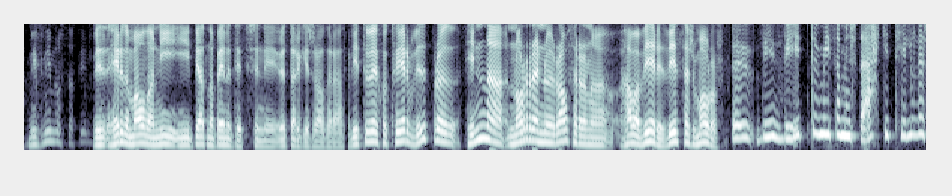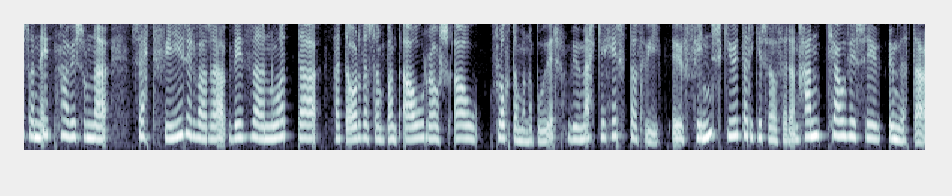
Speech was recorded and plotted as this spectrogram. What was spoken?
Við heyrðum áðan í, í Bjarnar Benediktsinni utarikisráþara. Vitu við eitthvað hver viðbröð hinna norrænu ráþarana hafa verið við þessum árós? Við vitum í það minnst ekki til þess að neitt hafi sett fyrirvara við að nota þetta orðasamband árás á flóttamannabúðir. Við höfum ekki heyrt af því. Ö, Finnski utaríkisáþeran, hann tjáði sig um þetta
